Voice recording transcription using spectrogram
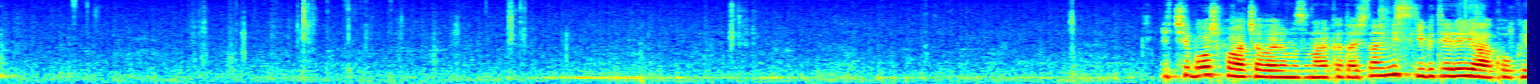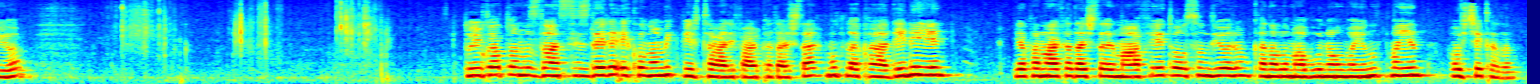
İçi boş poğaçalarımızın arkadaşlar. Mis gibi tereyağı kokuyor. Duygu ablanızdan sizlere ekonomik bir tarif arkadaşlar. Mutlaka deneyin. Yapan arkadaşlarıma afiyet olsun diyorum. Kanalıma abone olmayı unutmayın. Hoşçakalın.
